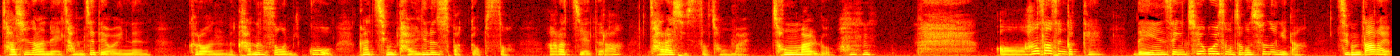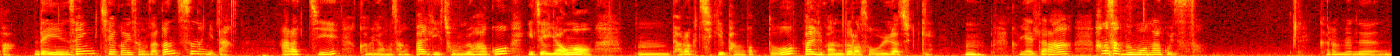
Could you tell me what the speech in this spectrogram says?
자신 안에 잠재되어 있는 그런 가능성을 믿고 그냥 지금 달리는 수밖에 없어. 알았지 얘들아? 잘할 수 있어 정말. 정말로. 어, 항상 생각해. 내 인생 최고의 성적은 수능이다. 지금 따라해봐. 내 인생 최고의 성적은 수능이다. 알았지? 그럼 영상 빨리 종료하고 이제 영어 음, 벼락치기 방법도 빨리 만들어서 올려줄게. 음, 그럼 얘들아 항상 응원하고 있어. 그러면은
